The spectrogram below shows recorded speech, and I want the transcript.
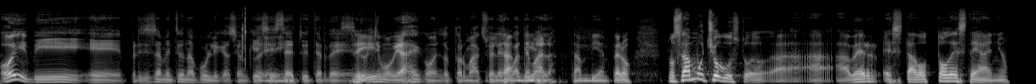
hoy, vi eh, precisamente una publicación que sí. hiciste de Twitter del de, último viaje con el doctor Maxwell en también, Guatemala. También, pero nos da mucho gusto a, a haber estado todo este año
